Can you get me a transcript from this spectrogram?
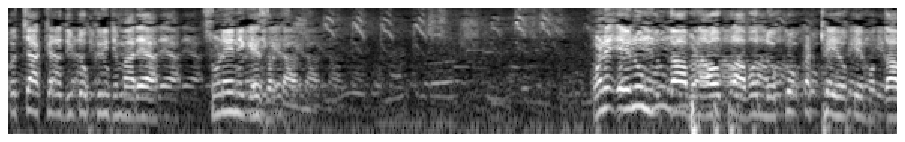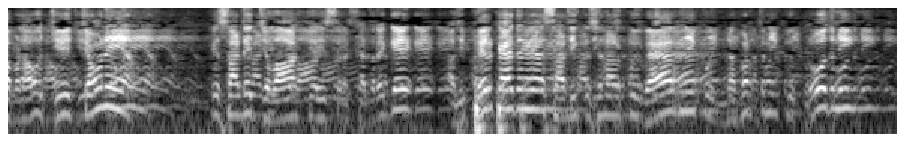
ਉਹ ਚੱਕ ਦੀ ਟੋਕਰੀ 'ਚ ਮਾਰਿਆ। ਸੁਣੇ ਨਹੀਂ ਕਿਸੇ ਸਰਕਾਰ ਨੇ। ਹੁਣ ਇਹਨੂੰ ਮੁੱਦਾ ਬਣਾਓ ਭਰਾਵੋ, ਲੋਕੋ ਇਕੱਠੇ ਹੋ ਕੇ ਮੁੱਦਾ ਬਣਾਓ। ਜੇ ਚਾਹੁੰਦੇ ਆ ਕਿ ਸਾਡੇ ਜਵਾਕ ਤੇ ਅਸੀਂ ਸੁਰੱਖਿਅਤ ਰਹੇ ਅਸੀਂ ਫਿਰ ਕਹਿ ਦਿੰਦੇ ਆ, ਸਾਡੀ ਕਿਸੇ ਨਾਲ ਕੋਈ ਵੈਰ ਨਹੀਂ, ਕੋਈ ਨਫ਼ਰਤ ਨਹੀਂ, ਕੋਈ ਵਿਰੋਧ ਨਹੀਂ।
